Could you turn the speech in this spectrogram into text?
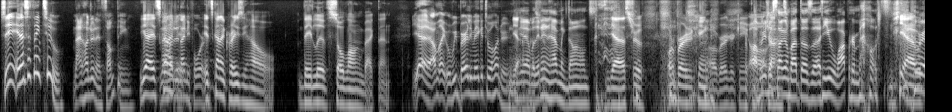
see and that's the thing too 900 and something. yeah it's kind of 994. it's kind of crazy how they lived so long back then Yeah, I'm like, we barely make it to 100. Yeah, Yeah, but they that's didn't have McDonald's. Yeah, that's true. Or Burger King. or Burger King. Papa Oh, we were just talking about those uh, new Whopper melts. Yeah, Where-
